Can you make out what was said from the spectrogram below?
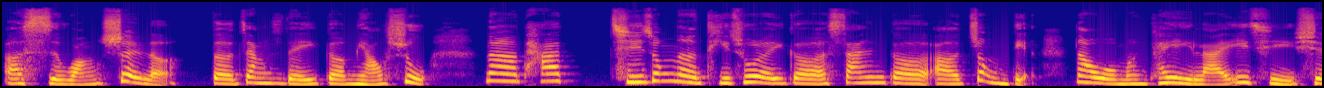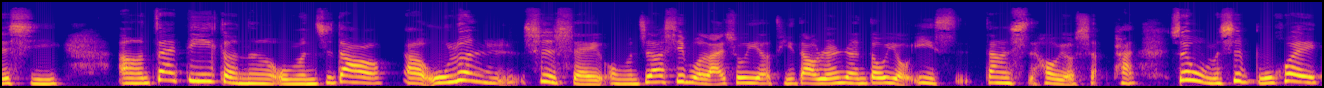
呃死亡睡了的这样子的一个描述。那它其中呢提出了一个三个呃重点，那我们可以来一起学习。嗯，在第一个呢，我们知道呃无论是谁，我们知道希伯来书也有提到，人人都有意思，但死后有审判，所以我们是不会。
